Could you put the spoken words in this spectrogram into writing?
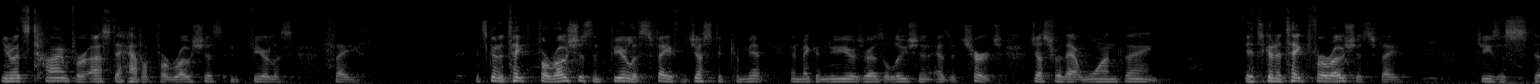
You know, it's time for us to have a ferocious and fearless faith. It's going to take ferocious and fearless faith just to commit and make a New Year's resolution as a church just for that one thing. It's going to take ferocious faith. Jesus, uh,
